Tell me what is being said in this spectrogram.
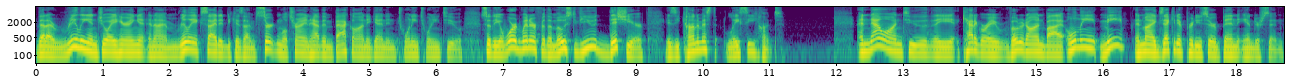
that I really enjoy hearing it. And I am really excited because I'm certain we'll try and have him back on again in 2022. So the award winner for the most viewed this year is economist Lacy Hunt. And now on to the category voted on by only me and my executive producer, Ben Anderson.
